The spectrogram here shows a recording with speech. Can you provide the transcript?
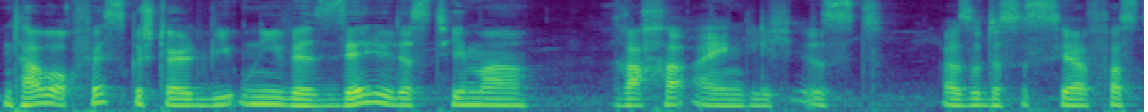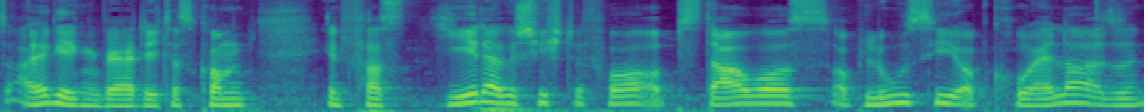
und habe auch festgestellt, wie universell das Thema Rache eigentlich ist. Also das ist ja fast allgegenwärtig. Das kommt in fast jeder Geschichte vor, ob Star Wars, ob Lucy, ob Cruella. Also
